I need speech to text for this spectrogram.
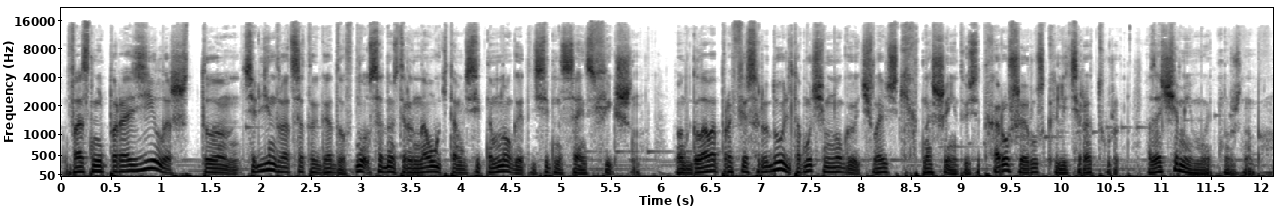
вас не поразило, что середина 20-х годов, ну, с одной стороны, науки там действительно много, это действительно science fiction. Вот глава профессора Доль, там очень много человеческих отношений. То есть это хорошая русская литература. А зачем ему это нужно было?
